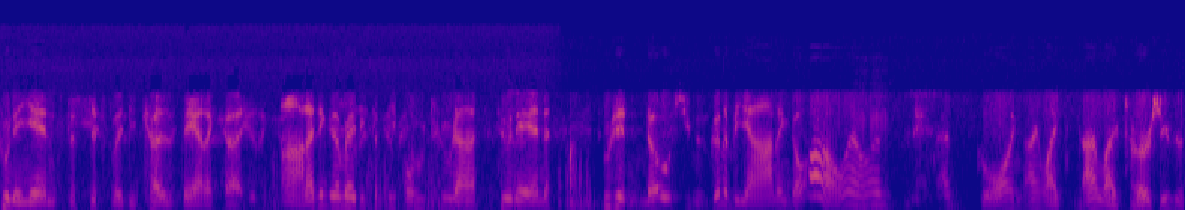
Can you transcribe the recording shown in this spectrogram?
tuning in specifically because Danica is on. I think there may be some people who tune on, tune in, who didn't know she was going to be on, and go, "Oh, well, that's, that's cool. I, I like I liked her. She was.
